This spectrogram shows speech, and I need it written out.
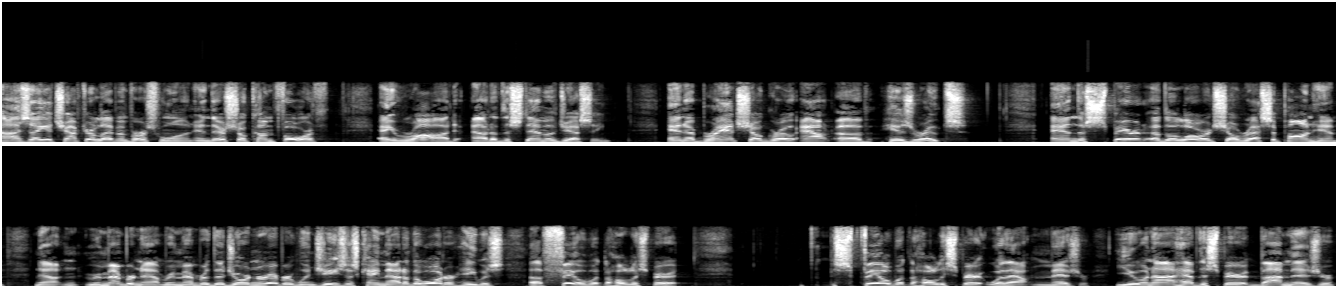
Isaiah chapter 11, verse 1 And there shall come forth a rod out of the stem of Jesse, and a branch shall grow out of his roots and the Spirit of the Lord shall rest upon him. Now, remember now, remember the Jordan River. When Jesus came out of the water, he was uh, filled with the Holy Spirit. Filled with the Holy Spirit without measure. You and I have the Spirit by measure.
